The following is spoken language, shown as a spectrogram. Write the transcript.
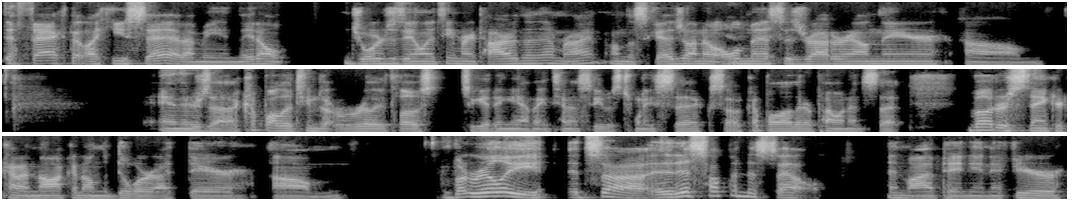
the fact that, like you said, I mean, they don't. Georgia's the only team ranked higher than them, right, on the schedule. I know Ole Miss is right around there. Um, and there's a couple other teams that were really close to getting in. I think Tennessee was 26, so a couple other opponents that voters think are kind of knocking on the door right there. Um, but really, it's uh, it is something to sell, in my opinion. If you're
